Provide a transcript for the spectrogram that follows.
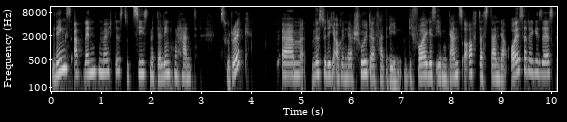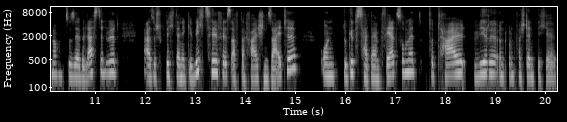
links abwenden möchtest, du ziehst mit der linken Hand zurück, ähm, wirst du dich auch in der Schulter verdrehen. Und die Folge ist eben ganz oft, dass dann der äußere Gesäßknochen zu sehr belastet wird. Also sprich, deine Gewichtshilfe ist auf der falschen Seite und du gibst halt deinem Pferd somit total wirre und unverständliche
